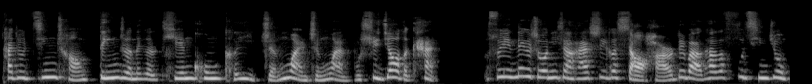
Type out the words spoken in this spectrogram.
他就经常盯着那个天空，可以整晚整晚不睡觉的看。所以那个时候，你想还是一个小孩儿，对吧？他的父亲就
